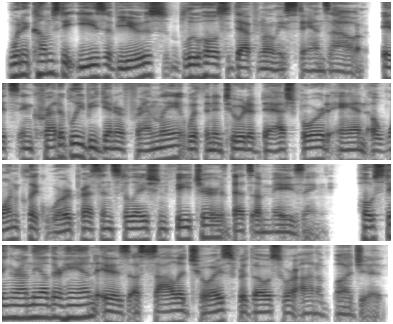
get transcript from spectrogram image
When it comes to ease of use, Bluehost definitely stands out. It's incredibly beginner friendly with an intuitive dashboard and a one click WordPress installation feature that's amazing. Hostinger, on the other hand, is a solid choice for those who are on a budget.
